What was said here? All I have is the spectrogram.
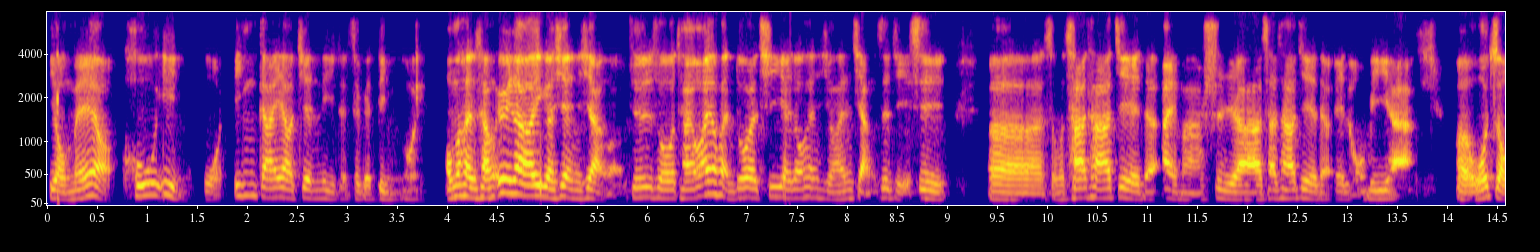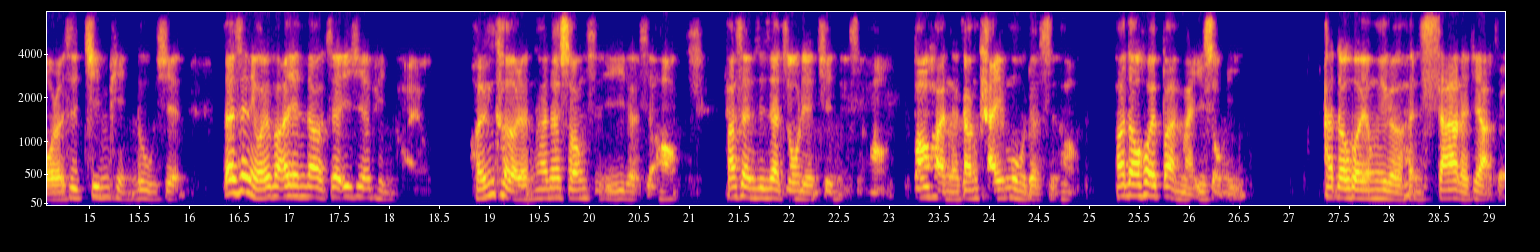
有没有呼应我应该要建立的这个定位。我们很常遇到一个现象哦，就是说台湾有很多的企业都很喜欢讲自己是呃什么叉叉界的爱马仕啊，叉叉界的 LV 啊，呃，我走的是精品路线。但是你会发现到这一些品牌哦，很可能它在双十一的时候，它甚至在周年庆的时候，包含了刚开幕的时候，它都会办买一送一，它都会用一个很杀的价格，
